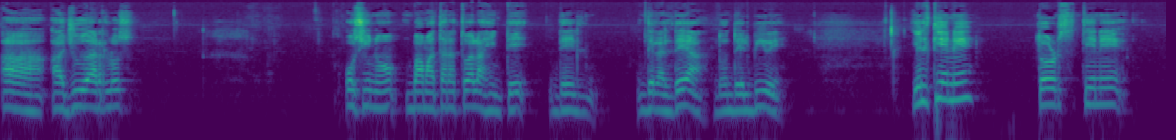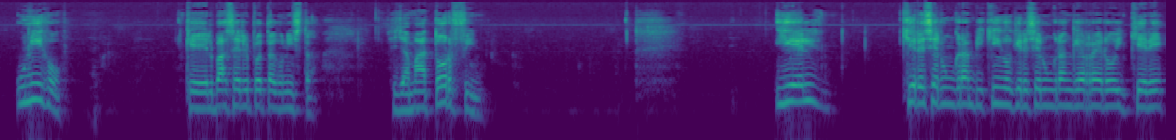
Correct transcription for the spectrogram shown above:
a ayudarlos o si no va a matar a toda la gente de la aldea donde él vive. Y él tiene, Thors tiene un hijo que él va a ser el protagonista. Se llama Thorfinn. Y él quiere ser un gran vikingo, quiere ser un gran guerrero y quiere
